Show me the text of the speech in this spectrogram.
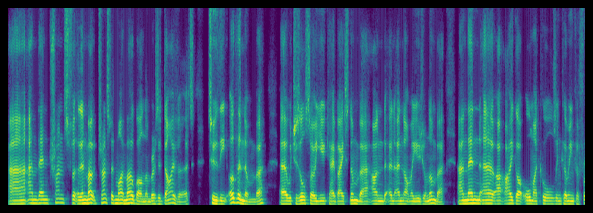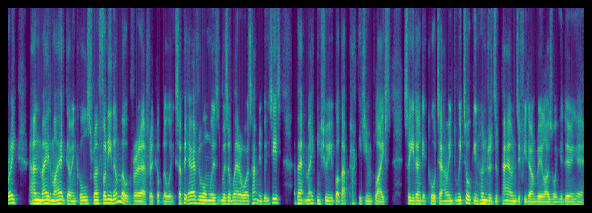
uh, and then transfer then mo- transferred my mobile number as a divert to the other number, uh, which is also a UK based number and, and, and, not my usual number. And then uh, I got all my calls incoming for free and made my outgoing calls from a funny number for, uh, for a couple of weeks. So everyone was, was aware of what was happening. But it is about making sure you've got that package in place so you don't get caught out. I mean, we're talking hundreds of pounds if you don't realize what you're doing here.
